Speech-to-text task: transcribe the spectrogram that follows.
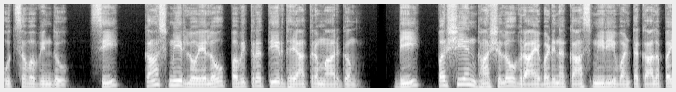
ఉత్సవ విందు. సి. కాశ్మీర్ లోయలో పవిత్ర తీర్థయాత్ర మార్గం. డి. పర్షియన్ భాషలో వ్రాయబడిన కాశ్మీరీ వంటకాలపై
